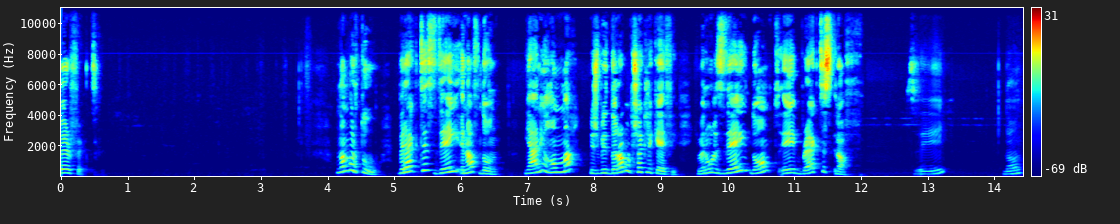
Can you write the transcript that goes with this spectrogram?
perfect number 2 practice they enough don't يعني هما مش بيتدربوا بشكل كافي يبقى نقول they don't إيه practice enough they don't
